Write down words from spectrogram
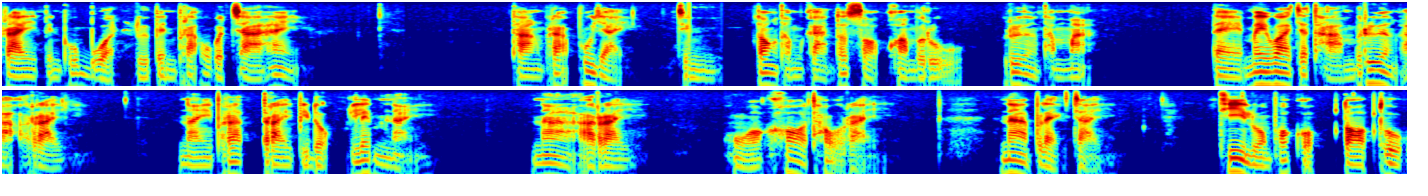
ใครเป็นผู้บวชหรือเป็นพระอุปัชฌาย์ให้ ทางพระผู้ใหญ่จึงต้องทำการทดสอบความรู้เรื่องธรรมะ แต่ไม่ว่าจะถามเรื่องอะไร ในพระไตรปิฎกเล่มไหน หน้าอะไร หัวข้อเท่าไหร่ น่าแปลกใจ ที่หลวงพ่อกบตอบถูก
